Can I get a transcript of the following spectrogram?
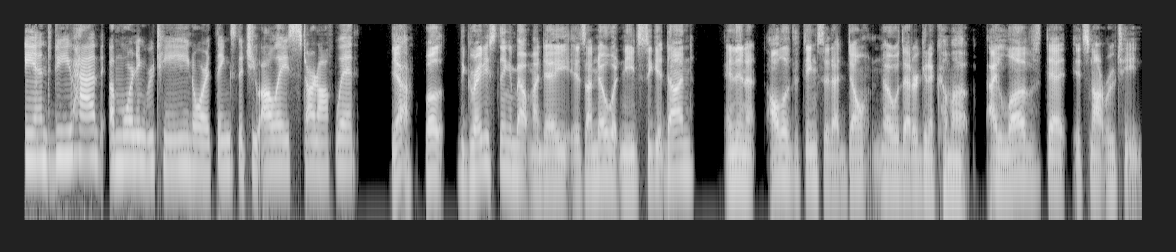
And do you have a morning routine or things that you always start off with? Yeah. Well, the greatest thing about my day is I know what needs to get done. And then uh, all of the things that I don't know that are going to come up. I love that it's not routine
